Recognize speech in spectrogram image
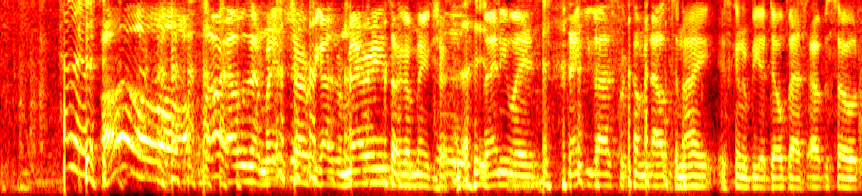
Hello. Oh, I'm sorry. I wasn't making sure if you guys were married, so I gotta make sure. But anyways, thank you guys for coming out tonight. It's gonna be a dope ass episode.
